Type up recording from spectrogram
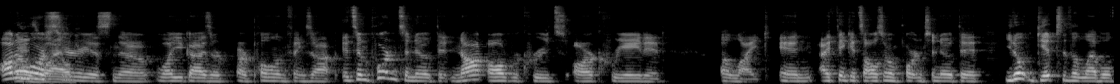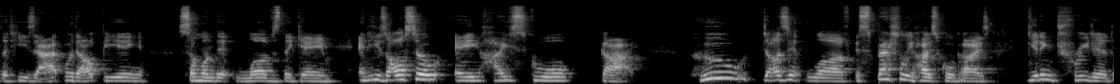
on a more wild. serious note, while you guys are are pulling things up, it's important to note that not all recruits are created alike, and I think it's also important to note that you don't get to the level that he's at without being someone that loves the game. And he's also a high school guy. Who doesn't love, especially high school guys, getting treated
